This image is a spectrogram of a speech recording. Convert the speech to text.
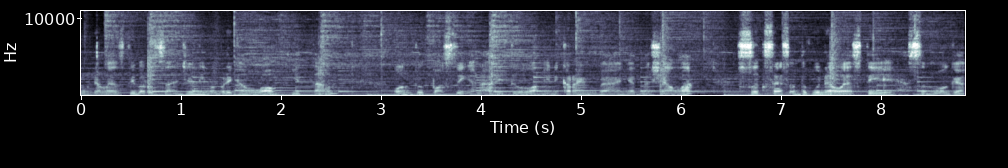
Bunda Lesti baru saja nih memberikan love hitam untuk postingan Ari Tulang ini keren banget Masya Allah sukses untuk Bunda Lesti semoga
